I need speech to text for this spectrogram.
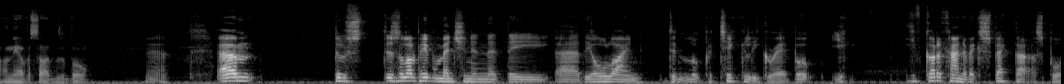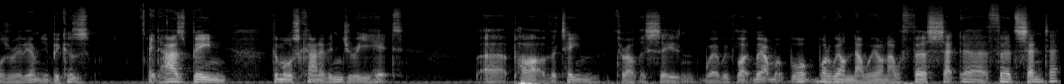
on the other side of the ball. Yeah. Um, there's there's a lot of people mentioning that the uh, the O line didn't look particularly great, but you you've got to kind of expect that, I suppose, really, haven't you? Because it has been the most kind of injury hit uh, part of the team throughout this season, where we've like what what are we on now? We're on our third set, uh, third center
